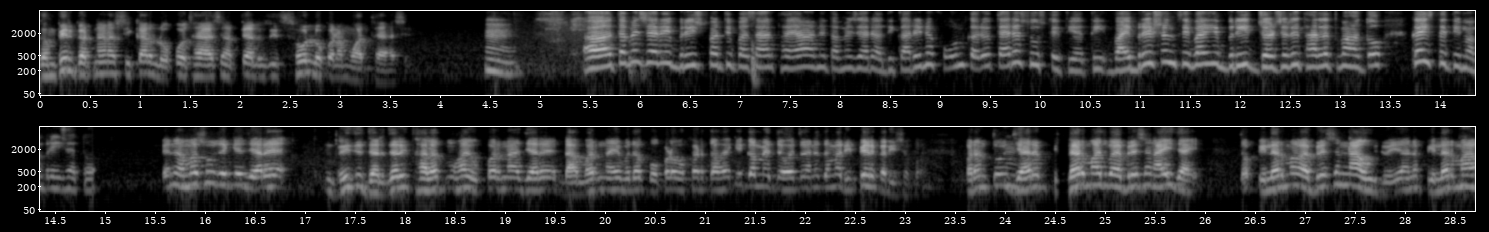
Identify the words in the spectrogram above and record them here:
ગંભીર ઘટનાના શિકાર લોકો થયા છે અત્યાર સુધી સોળ લોકોના મોત થયા છે. હમ. તમે જ્યારે બ્રિજ પરથી પસાર થયા અને તમે જ્યારે અધિકારીને ફોન કર્યો ત્યારે શું સ્થિતિ હતી? વાઇબ્રેશન સિવાય બ્રિજ જર્જરિત હાલતમાં હતો? કઈ સ્થિતિમાં બ્રિજ હતો? એને આમાં શું છે કે જ્યારે બ્રિજ જર્જરિત હાલતમાં હોય ઉપરના જ્યારે ડામરના એ બધા પોપડા ઉખડતા હોય કે ગમે તે હોય તો એને તમે રિપેર કરી શકો. પરંતુ. જ્યારે પિલરમાં જ વાઇબ્રેશન આવી જાય તો પિલરમાં વાઇબ્રેશન ના આવવું જોઈએ અને પિલરમાં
